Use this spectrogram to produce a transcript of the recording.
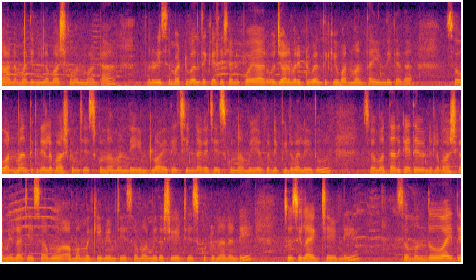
నాన్నమ్మది నిలమాషకం అనమాట మన డిసెంబర్ ట్వెల్త్కి అయితే చనిపోయారు. జనవరి ట్వెల్త్కి వన్ మంత్ అయింది కదా. సో వన్ మంత్కి నిలమాషకం చేసుకున్నామండి. ఇంట్లో అయితే చిన్నగా చేసుకున్నాము. ఎవరిని పిలవలేదు. సో మొత్తానికి అయితే నిలమాషకం ఎలా చేసామో అమ్మమ్మకి ఏమేమి చేసామో మీతో షేర్ చేసుకుంటున్నానండి. చూసి లైక్ చేయండి. సో ముందు అయితే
